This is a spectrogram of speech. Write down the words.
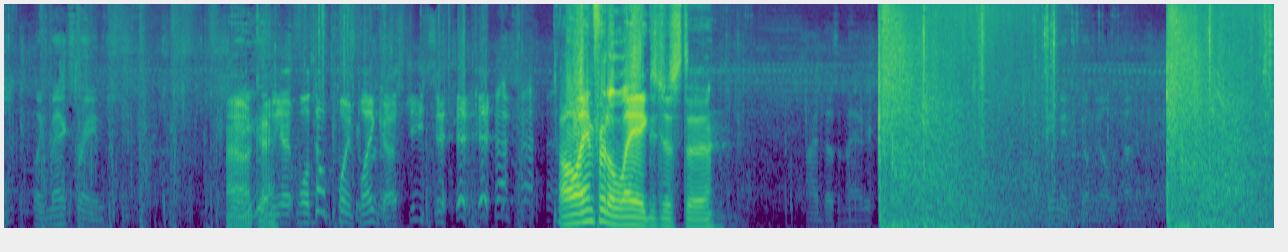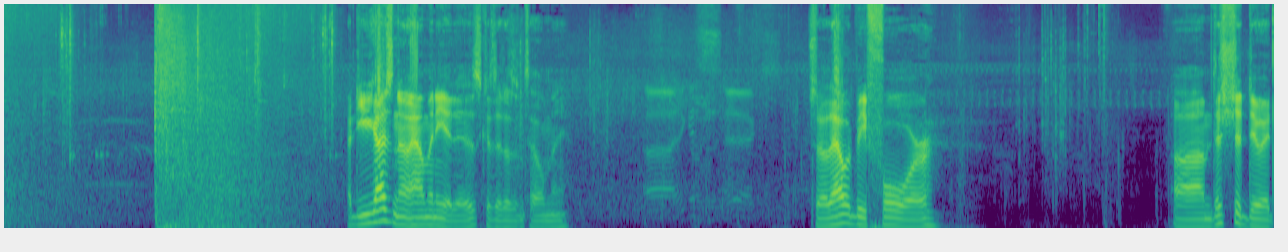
yeah. Like max range. Oh, okay. Yeah, well, don't point blank us. Jesus. I'll aim for the legs just to. Ah, it doesn't matter. Teammates kill me all the time. Do you guys know how many it is? Because it doesn't tell me. Uh, I think it's six. So that would be four. Um, this should do it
